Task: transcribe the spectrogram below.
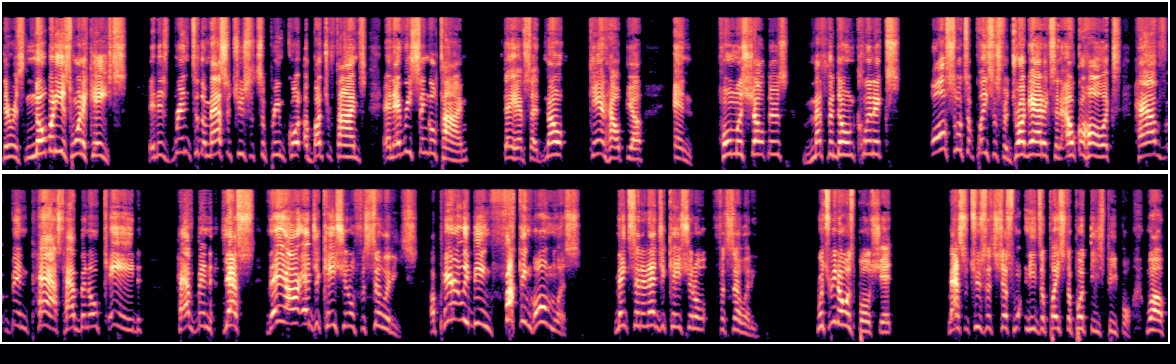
there is nobody has won a case. It has been to the Massachusetts Supreme Court a bunch of times, and every single time they have said, nope, can't help you. And homeless shelters, methadone clinics, all sorts of places for drug addicts and alcoholics have been passed, have been okayed, have been, yes, they are educational facilities. Apparently, being fucking homeless makes it an educational facility, which we know is bullshit. Massachusetts just needs a place to put these people. Well,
